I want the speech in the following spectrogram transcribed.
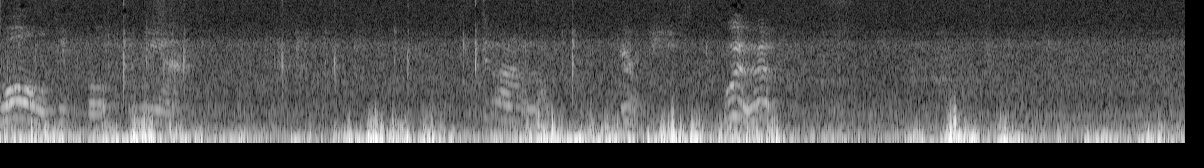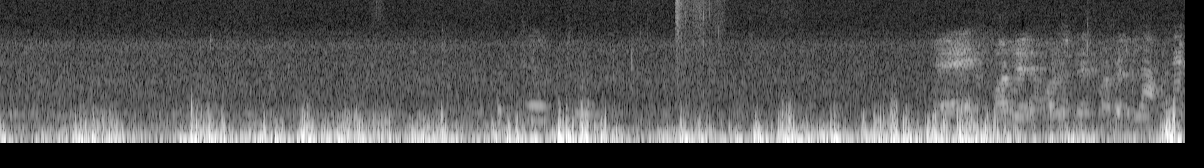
โอ้สิบโป๊ะเนี่ยเชื่อหรออุ้ยเฮ้ย หลังเนี่ย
